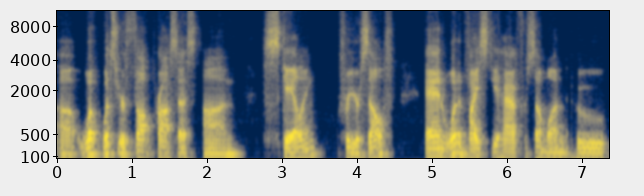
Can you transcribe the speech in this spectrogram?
Uh, what, what's your thought process on scaling for yourself? And what advice do you have for someone who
